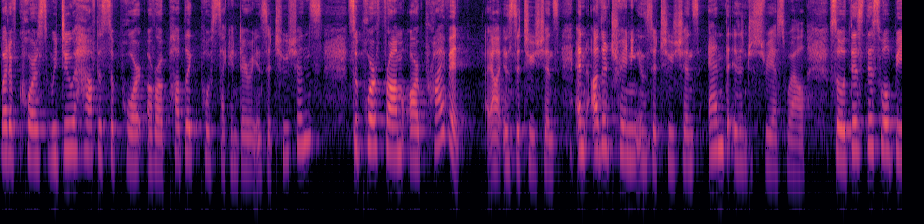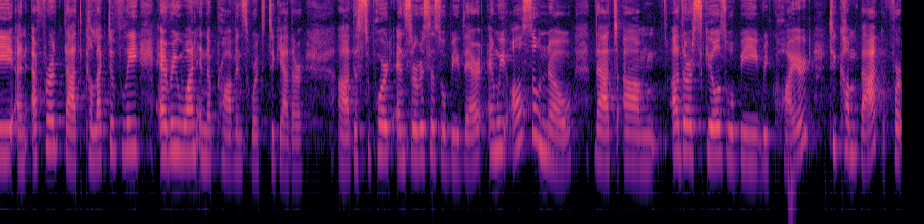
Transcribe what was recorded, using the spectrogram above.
But of course, we do have the support of our public post-secondary institutions, support from our private uh, institutions and other training institutions and the industry as well. So this, this will be an effort that collectively everyone in the province works together. Uh, the support and services will be there. And we also know that um, other skills will be required to come back for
